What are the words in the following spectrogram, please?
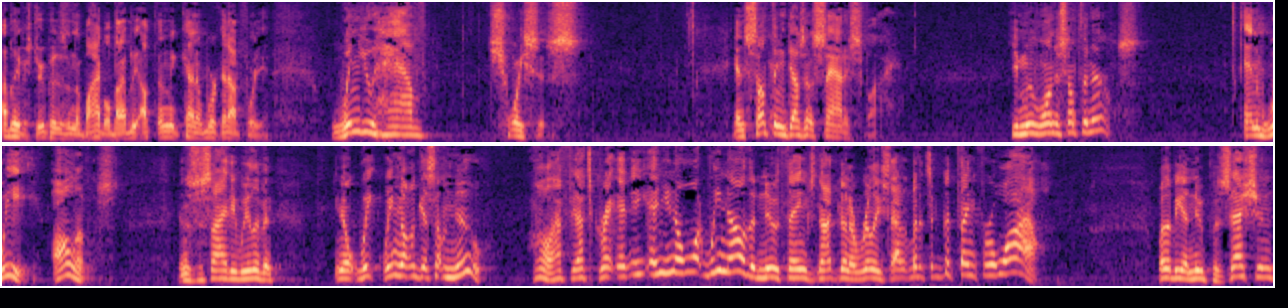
I believe it's true because it's in the Bible, but I believe, let me kind of work it out for you. When you have choices and something doesn't satisfy, you move on to something else. And we, all of us, in the society we live in, you know, we, we can all get something new. Oh, that's great. And, and you know what? We know the new thing's not going to really satisfy, but it's a good thing for a while whether it be a new possession,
